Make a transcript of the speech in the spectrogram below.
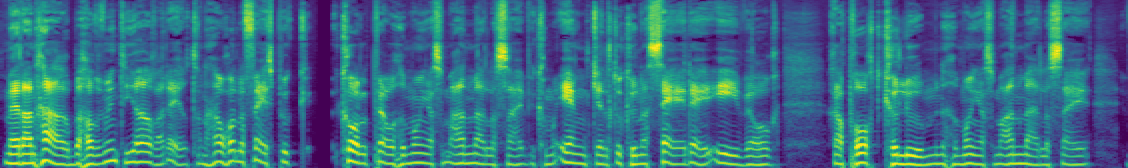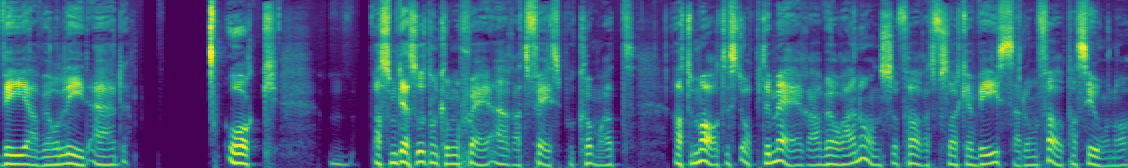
Medan här behöver vi inte göra det utan här håller Facebook koll på hur många som anmäler sig. Vi kommer enkelt att kunna se det i vår rapportkolumn, hur många som anmäler sig via vår lead ad. Och vad som dessutom kommer ske är att Facebook kommer att automatiskt optimera våra annonser för att försöka visa dem för personer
